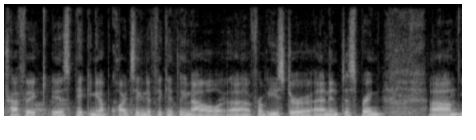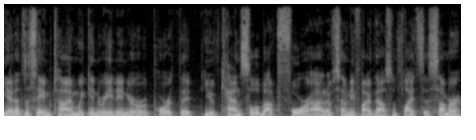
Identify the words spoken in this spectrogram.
traffic is picking up quite significantly now from Easter and into spring. Um, yet at the same time, we can read in your report that you've canceled about four out of 75,000 flights this summer,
